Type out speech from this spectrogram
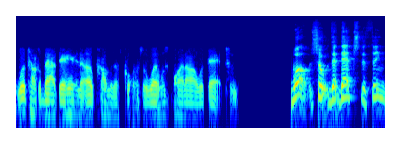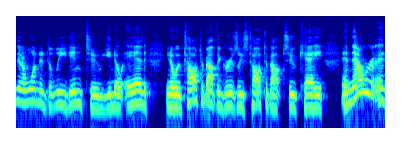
we'll talk about that here in the upcoming, of course, of what was going on with that too. Well, so that that's the thing that I wanted to lead into. You know, Ed. You know, we've talked about the Grizzlies, talked about 2K, and now we're and,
